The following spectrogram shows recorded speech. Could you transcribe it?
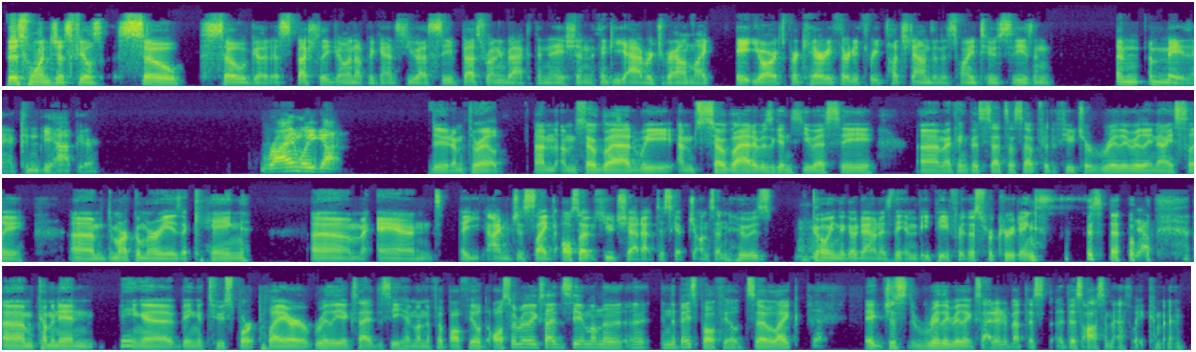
This one just feels so, so good, especially going up against USC, best running back in the nation. I think he averaged around like eight yards per carry, 33 touchdowns in his 22 season. And amazing. I couldn't be happier. Ryan, what you got? Dude, I'm thrilled. I'm I'm so glad we I'm so glad it was against USC. Um, I think this sets us up for the future really, really nicely. Um, DeMarco Murray is a king. Um, and I, I'm just like also huge shout out to Skip Johnson, who is Mhm. going to go down as the MVP for this recruiting. so Yeah. um coming in being a being a two sport player, really excited to see him on the football field. Also really excited to see him on the uh, in the baseball field. So like Yeah. It just really really excited about this this awesome athlete coming in.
